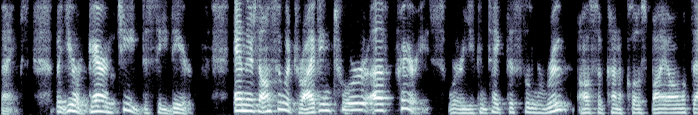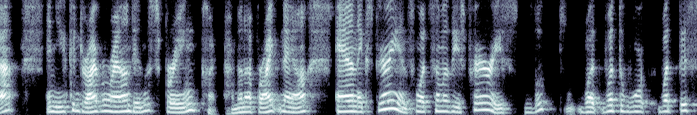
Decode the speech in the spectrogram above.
things, but you're guaranteed to see deer. And there's also a driving tour of prairies where you can take this little route, also kind of close by all of that. And you can drive around in the spring, coming up right now, and experience what some of these prairies look, what what the war what this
